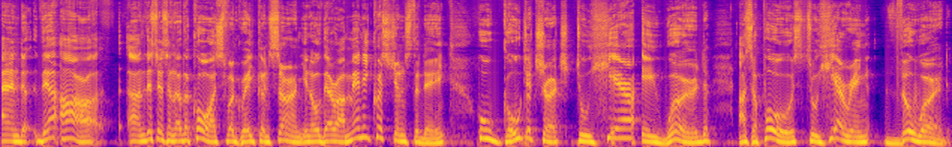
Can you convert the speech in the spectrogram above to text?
And there are, and this is another cause for great concern. You know, there are many Christians today who go to church to hear a word as opposed to hearing the word.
